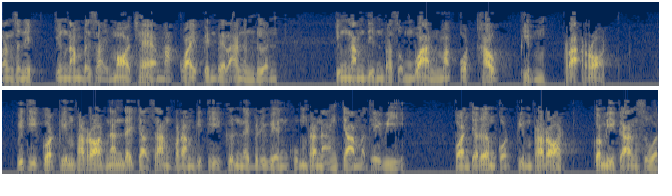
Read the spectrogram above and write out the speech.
กันสนิท จึงนำไปใส่หม้อแช่หมักไว้เป็นเวลาหนึ่งเดือน จึงนำดินผสมว่านมากดเข้าพิมพ์พระรอด วิธีกดพิมพ์พระรอดนั้นได้จัดสร้างปรำพิธีขึ้นในบริเวณคุ้มพระนางจามเทวี ก่อนจะเริ่มกดพิมพ์พระรอด ก็มีการสวด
